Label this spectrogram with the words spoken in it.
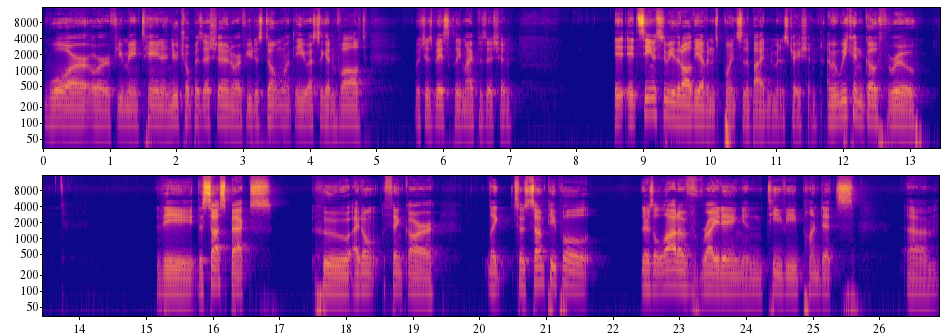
war or if you maintain a neutral position or if you just don't want the US to get involved, which is basically my position. It, it seems to me that all the evidence points to the Biden administration. I mean, we can go through the the suspects who I don't think are like so some people there's a lot of writing and TV pundits um,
